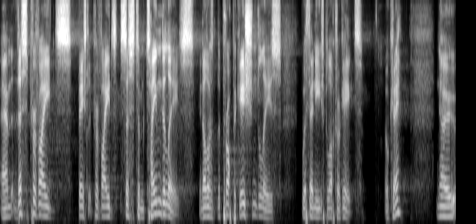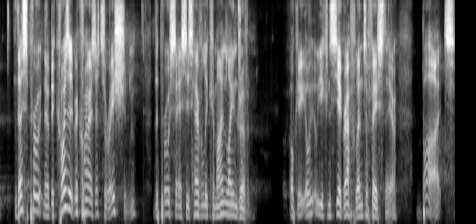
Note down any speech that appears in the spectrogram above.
Um, this provides basically provides system time delays. In other words, the propagation delays within each block or gate. Okay. Now this pro now because it requires iteration, the process is heavily command line driven. Okay, you can see a graphical interface there, but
